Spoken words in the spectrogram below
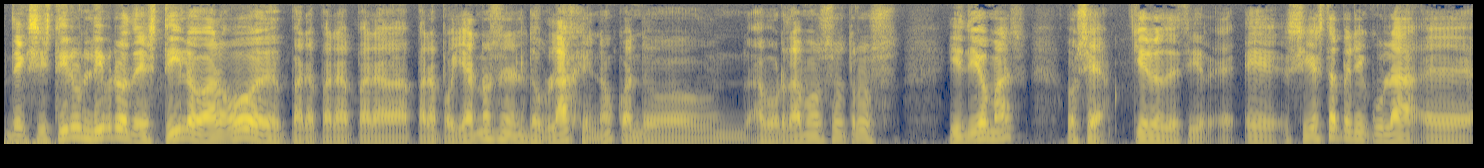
de existir un libro de estilo o algo eh, para, para, para, para apoyarnos en el doblaje, ¿no? Cuando abordamos otros idiomas. O sea, quiero decir, eh, eh, si esta película eh,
